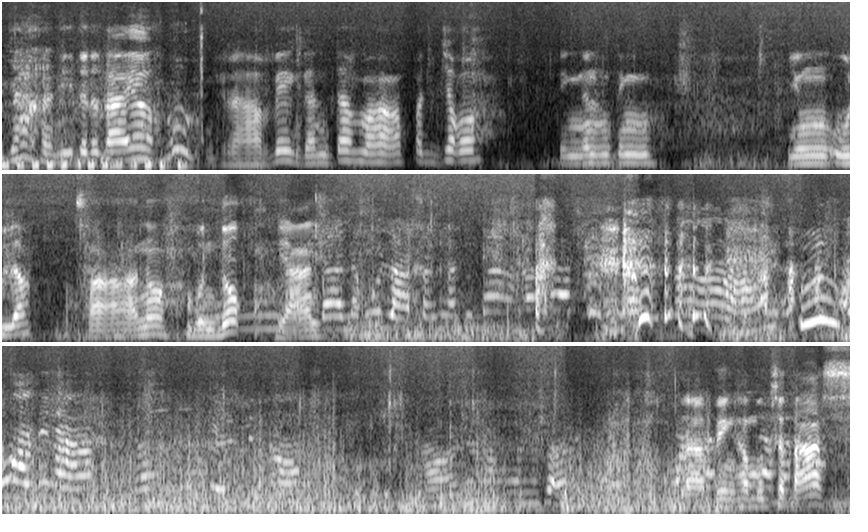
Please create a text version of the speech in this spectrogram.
Dito na tayo. Grabe, ganda mga kapadyak ko. Tingnan natin yung ulap sa ano, bundok. Yan. Sana ko, lasang na ha. Grabing hamog sa taas.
